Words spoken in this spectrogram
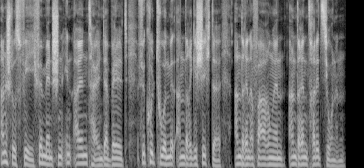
anschlussfähig für Menschen in allen Teilen der Welt, für Kulturen mit anderer Geschichte, anderen Erfahrungen, anderen Traditionen.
